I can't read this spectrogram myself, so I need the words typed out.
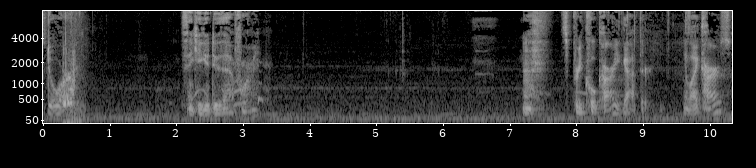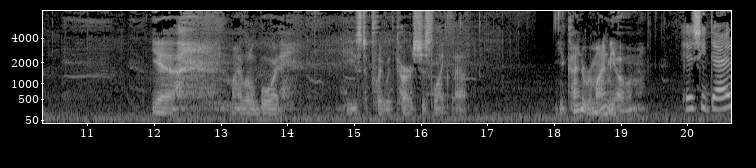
Could unlock this door. Think you could do that for me? Uh, it's a pretty cool car you got there. You like cars? Yeah, my little boy. He used to play with cars just like that. You kind of remind me of him. Is he dead?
